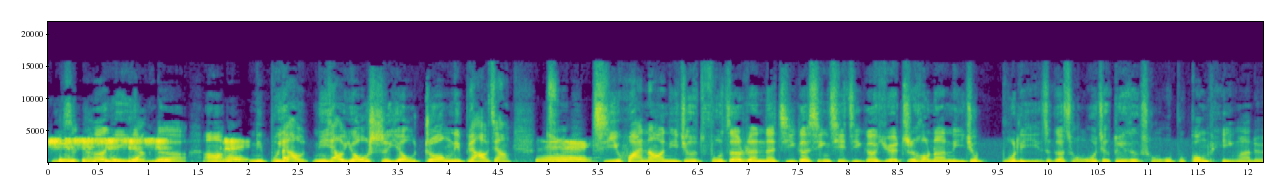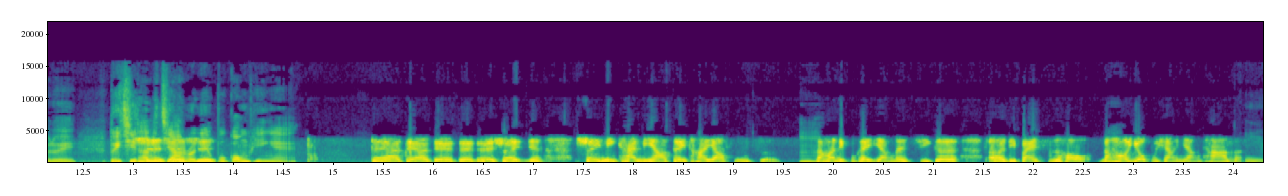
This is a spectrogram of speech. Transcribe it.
是你是可以养的，嗯，对你不要，你要有始有终，你不要好像对喜欢哦，你就负责任呢，几个星期、几个月之后呢，你就不理这个宠物，就对这个宠物不公平嘛，对不对？对其他的家人也不公平哎。对啊，对啊，对对对，所以所以你看，你要对他要负责，嗯，然后你不可以养了几个呃礼拜之后，然后又不想养它了。哦，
